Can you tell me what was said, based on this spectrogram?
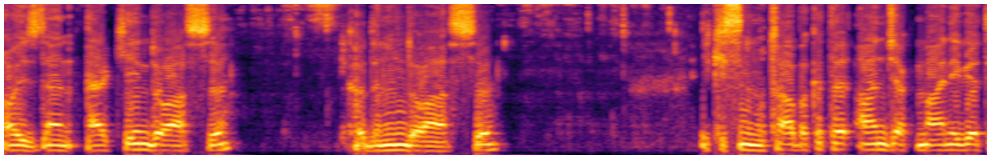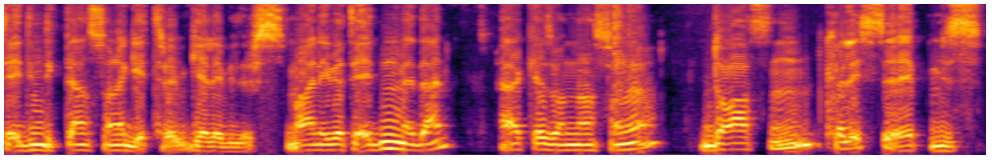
O yüzden erkeğin doğası, kadının doğası ikisini mutabakata ancak maneviyata edindikten sonra getire gelebiliriz. Maneviyata edinmeden herkes ondan sonra doğasının kölesi hepimiz.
